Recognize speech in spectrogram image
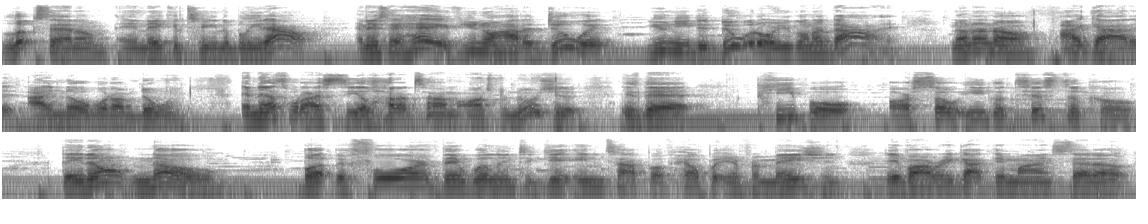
looks at them and they continue to bleed out. And they say, "Hey, if you know how to do it, you need to do it or you're to die." No, no, no. I got it. I know what I'm doing. And that's what I see a lot of time in entrepreneurship is that people are so egotistical. They don't know but before they're willing to get any type of help or information, they've already got their mind set up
